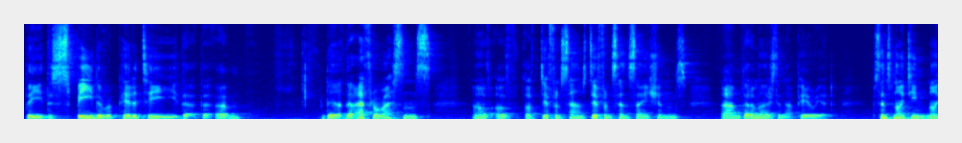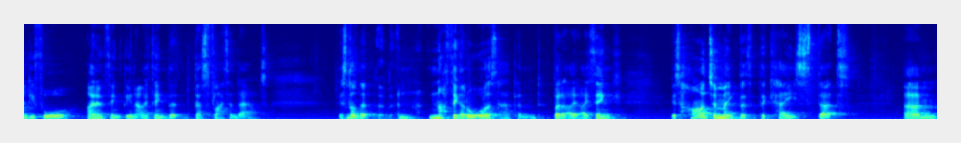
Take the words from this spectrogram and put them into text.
the, the speed, the rapidity, the, the, um, the, the efflorescence of, of, of different sounds, different sensations um, that emerged in that period. Since 1994, I don't think, you know, I think that that's flattened out it's not that nothing at all has happened, but I, I think it's hard to make the, the case that um,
